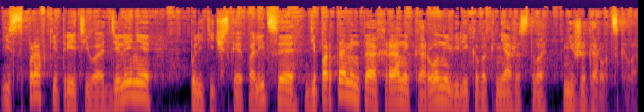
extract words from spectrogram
Из справки третьего отделения – политическая полиция Департамента охраны короны Великого княжества Нижегородского.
